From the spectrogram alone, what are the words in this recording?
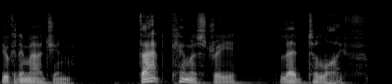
you can imagine. That chemistry led to life.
